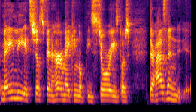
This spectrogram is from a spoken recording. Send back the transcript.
mainly, it's just been her making up these stories. But there has been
